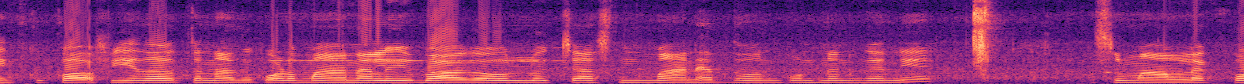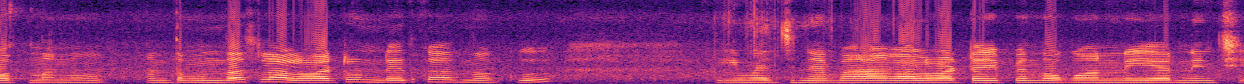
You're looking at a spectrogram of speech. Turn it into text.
ఎక్కువ కాఫీ తాగుతాను. అది కూడా మానాలి. బాగా ఒళ్ళు వచ్చేస్తుంది. మానేద్దాం అనుకుంటున్నాను కానీ అసలు మానలేకపోతున్నాను. అంతకుముందు అసలు అలవాటు ఉండేది కాదు నాకు. ఈ మధ్యనే బాగా అలవాటు అయిపోయింది ఒక వన్ ఇయర్ నుంచి.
